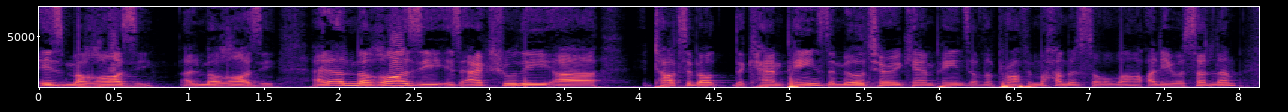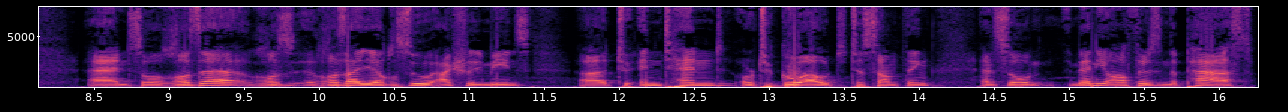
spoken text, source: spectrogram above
is maghazi, al maghazi, and al maghazi is actually uh, talks about the campaigns, the military campaigns of the Prophet Muhammad sallallahu alaihi wasallam, and so ghaza ghaza yaghzu actually means uh, to intend or to go out to something, and so many authors in the past,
